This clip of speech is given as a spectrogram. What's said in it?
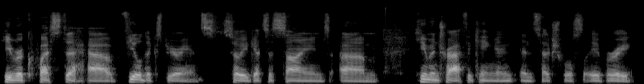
he requests to have field experience. So he gets assigned um, human trafficking and, and sexual slavery.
